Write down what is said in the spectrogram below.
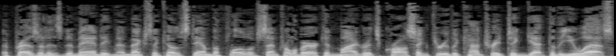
The president is demanding that Mexico stem the flow of Central American migrants crossing through the country to get to the U.S.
